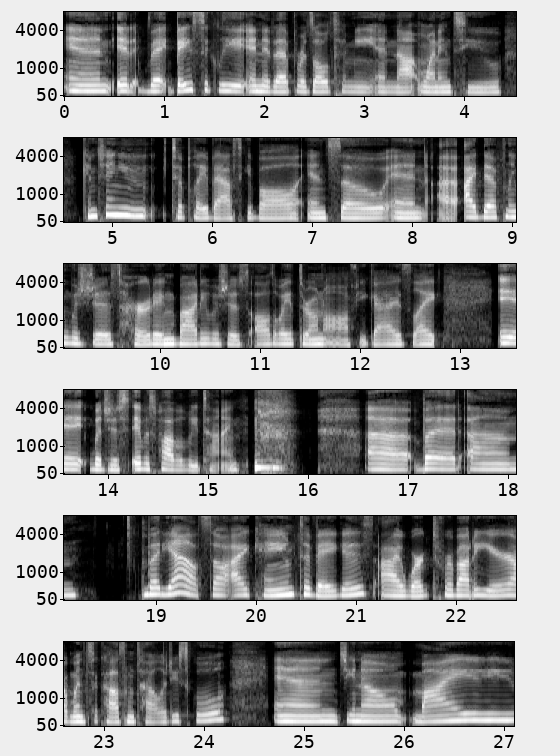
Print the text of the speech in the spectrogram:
And it basically ended up resulting me in not wanting to continue to play basketball. And so, and I, I definitely was just hurting. Body was just all the way thrown off, you guys. Like, it was just, it was probably time. uh, but, um, but yeah, so I came to Vegas. I worked for about a year. I went to cosmetology school. And, you know, my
